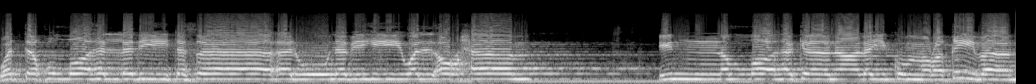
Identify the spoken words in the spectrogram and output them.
واتقوا الله الذي تساءلون به والأرحام. إن الله كان عليكم رقيبا.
